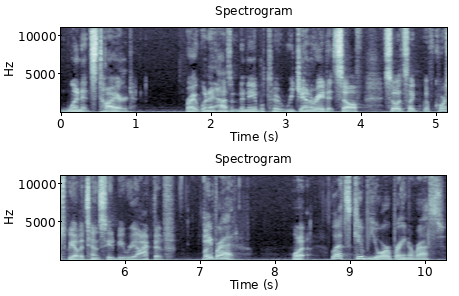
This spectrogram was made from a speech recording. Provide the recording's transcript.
when it's tired, right? When it hasn't been able to regenerate itself. So it's like, of course, we have a tendency to be reactive. hey, Brad, What? let's give your brain a rest.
